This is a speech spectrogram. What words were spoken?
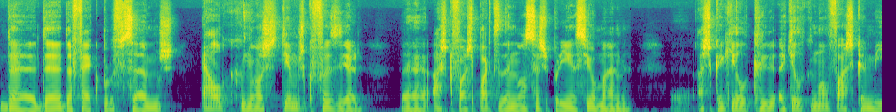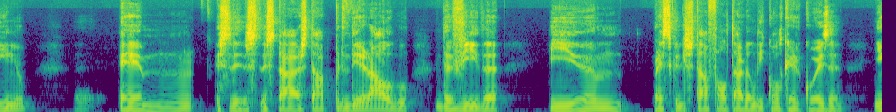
da, da, da fé que professamos, é algo que nós temos que fazer. Eh, acho que faz parte da nossa experiência humana. Eh, acho que aquele que, aquele que não faz caminho é, hum, está, está a perder algo da vida e hum, parece que lhe está a faltar ali qualquer coisa. E,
